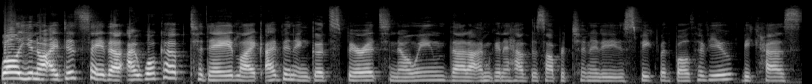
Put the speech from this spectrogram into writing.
Well, you know, I did say that I woke up today like I've been in good spirits knowing that I'm going to have this opportunity to speak with both of you because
